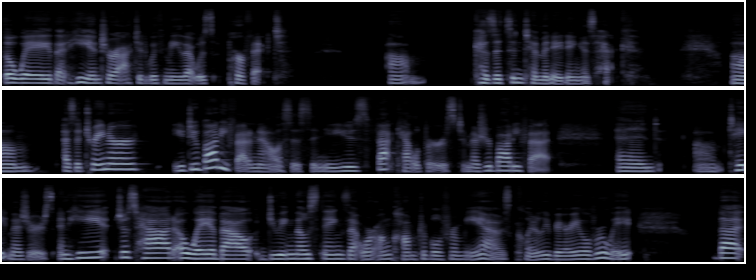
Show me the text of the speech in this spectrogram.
the way that he interacted with me that was perfect. Um, because it's intimidating as heck. Um, as a trainer, you do body fat analysis and you use fat calipers to measure body fat. And um, tape measures. And he just had a way about doing those things that were uncomfortable for me. I was clearly very overweight that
